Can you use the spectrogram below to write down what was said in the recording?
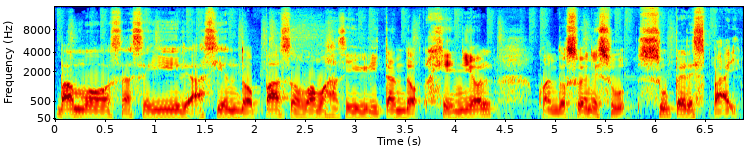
vamos a seguir haciendo pasos vamos a seguir gritando genial cuando suene su Super Spy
